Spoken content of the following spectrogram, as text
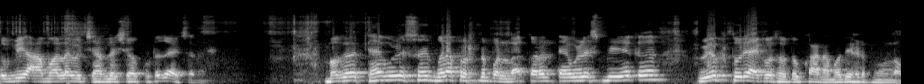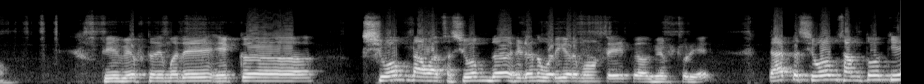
तुम्ही आम्हाला विचारल्याशिवाय कुठं जायचं नाही. मग त्यावेळेस मला प्रश्न पडला. कारण त्यावेळेस मी एक वेब स्टोरी ऐकत होतो कानामध्ये हेडफोन लावून. ती वेब स्टोरीमध्ये एक शिवम नावाचा शिवम द हिडन वरियर म्हणून ते एक वेब स्टोरी आहे. त्यात शिवम सांगतो की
